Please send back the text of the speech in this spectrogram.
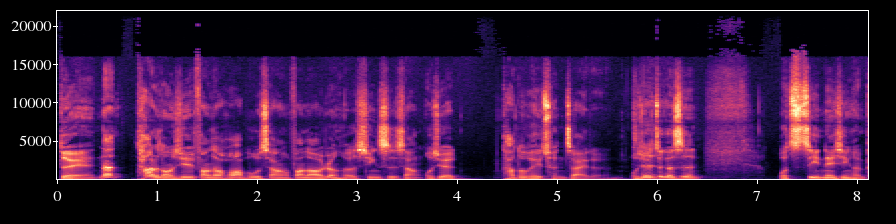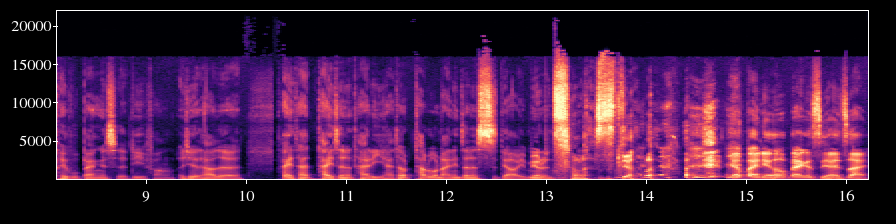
对，那他的东西放到画布上，放到任何形式上，我觉得它都可以存在的。我觉得这个是我自己内心很佩服 Banks 的地方，而且他的他也他他也真的太厉害。他他如果哪天真的死掉，也没有人知道他死掉了。两百年后 Banks 还在，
